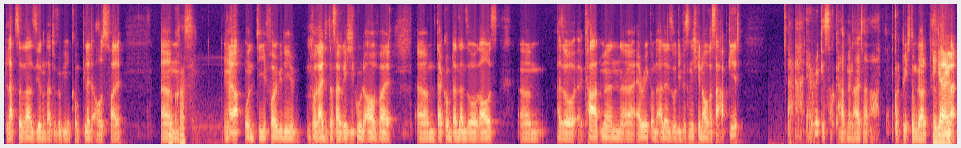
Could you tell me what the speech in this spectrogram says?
Glatze rasiert und hatte wirklich einen Komplettausfall. Ähm, oh, krass. Ja, und die Folge, die bereitet das halt richtig gut auf, weil ähm, da kommt dann, dann so raus, ähm, also äh, Cartman, äh, Eric und alle so, die wissen nicht genau, was da abgeht. Ah, Eric ist doch Cartman, Alter. Ah, Gott, bin ich dumm gerade. Egal. egal.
